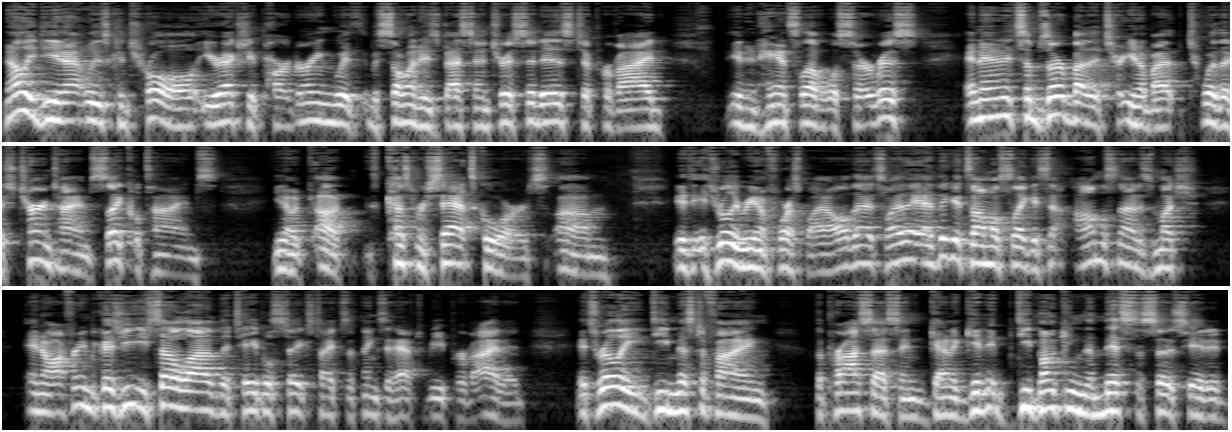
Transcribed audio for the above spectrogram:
not only do you not lose control you're actually partnering with with someone whose best interest it is to provide an enhanced level of service and then it's observed by the you know by whether it's turn times cycle times you know, uh, customer sat scores. Um, it, it's really reinforced by all that. So I, I, think it's almost like it's almost not as much an offering because you, you set a lot of the table stakes types of things that have to be provided. It's really demystifying the process and kind of getting debunking the myths associated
